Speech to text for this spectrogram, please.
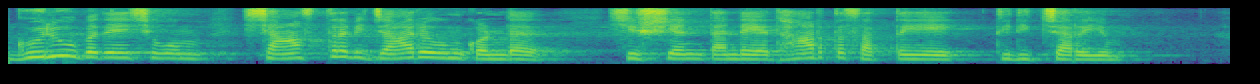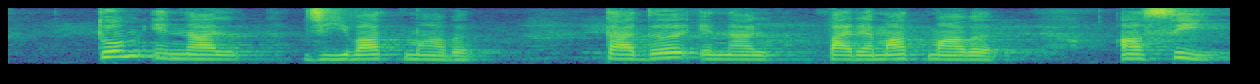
ഗുരു ഉപദേശവും ശാസ്ത്രവിചാരവും കൊണ്ട് ശിഷ്യൻ തന്റെ യഥാർത്ഥ സത്തയെ തിരിച്ചറിയും. ത്വം എന്നാൽ ജീവാത്മാവ് തത് എന്നാൽ പരമാത്മാവ്. അസി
